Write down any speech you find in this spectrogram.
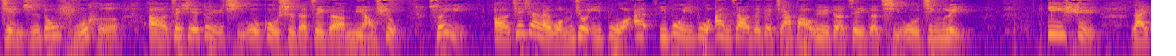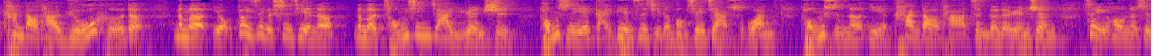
简直都符合呃这些对于起物故事的这个描述。所以呃，接下来我们就一步按一步一步按照这个贾宝玉的这个起物经历依序。来看到他如何的，那么有对这个世界呢，那么重新加以认识，同时也改变自己的某些价值观，同时呢，也看到他整个的人生，最后呢是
